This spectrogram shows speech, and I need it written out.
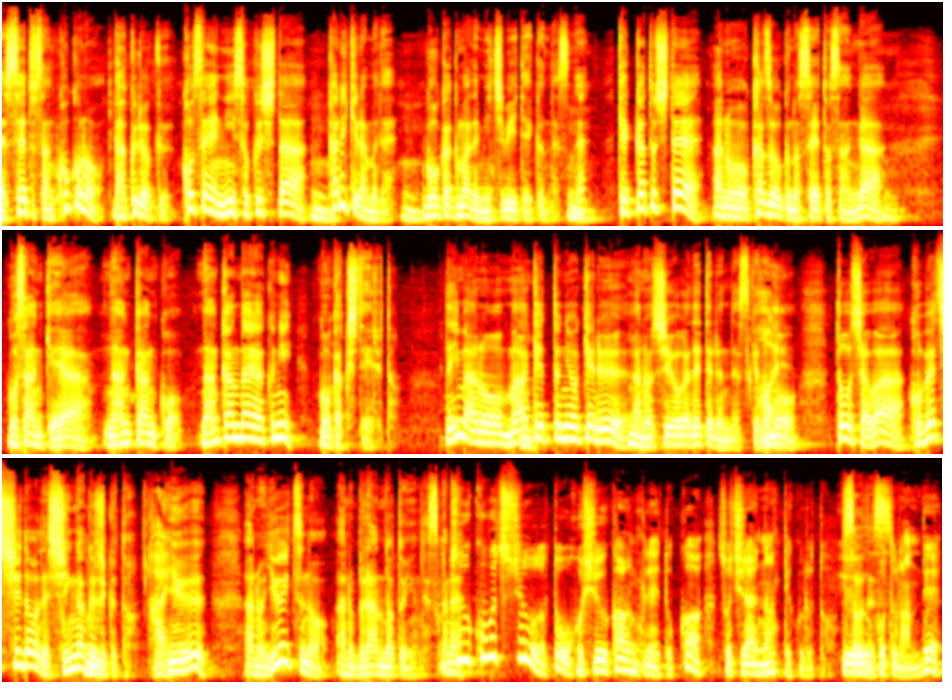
ー、生徒さん個々の学力個性に即したカリキュラムで合格まで導いていくんですね。結果としてあの数多くの生徒さんが御三家や難関校難関大学に合格していると。で今あのマーケットにおける、あの仕様が出てるんですけども、はい、当社は個別指導で進学塾という、はい、あの唯一のあのブランドというんですかね。普通個別指導だと補修関係とかそちらになってくるということなんで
